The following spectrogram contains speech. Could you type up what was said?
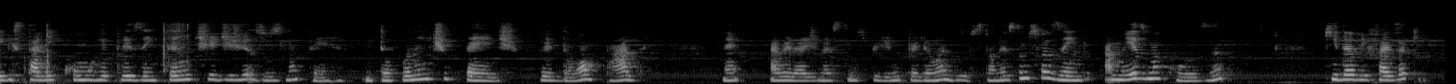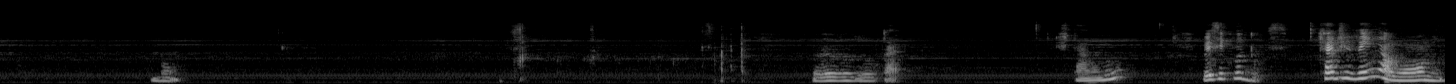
ele está ali como representante de Jesus na terra. Então, quando a gente pede perdão ao Padre, né, na verdade nós estamos pedindo perdão a Deus. Então, nós estamos fazendo a mesma coisa que Davi faz aqui. Bom, Vamos voltar. Estava no versículo 12. Que advenha ao homem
